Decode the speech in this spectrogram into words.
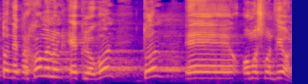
των επερχόμενων εκλογών των ε, ομοσπονδιών.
